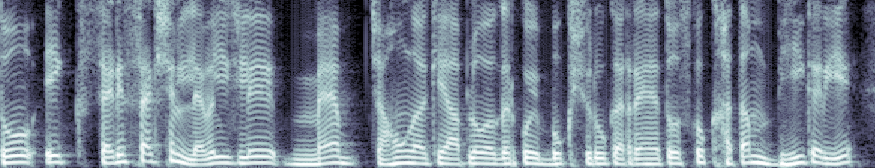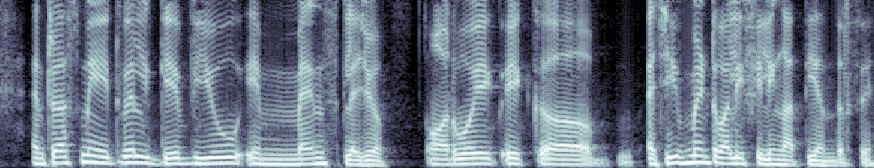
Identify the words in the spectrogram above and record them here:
तो एक सेटिस्फेक्शन लेवल के लिए मैं चाहूँगा कि आप लोग अगर कोई बुक शुरू कर रहे हैं तो उसको खत्म भी करिए। And trust me it will give you immense pleasure और वो एक एक अचीवमेंट uh, वाली फीलिंग आती है अंदर से।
